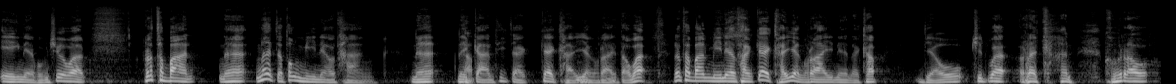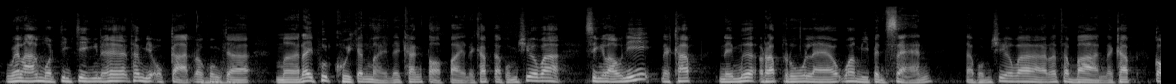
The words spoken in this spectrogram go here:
เองเนี่ยผมเชื่อว่ารัฐบาล นะฮะน่าจะต้องมีแนวทางนะฮะในการที่จะแก้ไขอย่างไร แต่ว่ารัฐบาลมีแนวทางแก้ไขอย่างไรเนี่ยนะครับ เดี๋ยวคิดว่ารายการของเราเวลาหมดจริงๆนะฮะถ้ามีโอกาสเราคงจะมาได้พูดคุยกันใหม่ในครั้งต่อไปนะครับ แต่ผมเชื่อว่าสิ่งเหล่านี้นะครับในเมื่อรับรู้แล้วว่ามีเป็นแสน แต่ผมเชื่อว่ารัฐบาลนะครับก็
